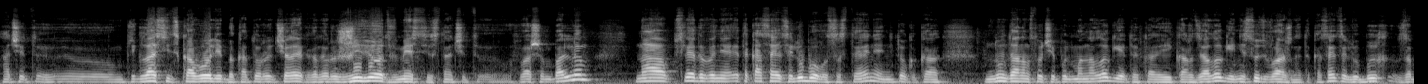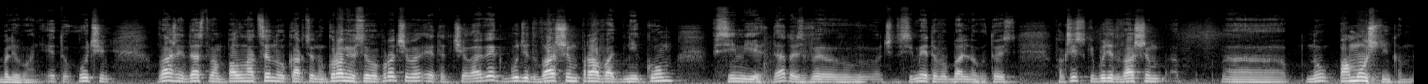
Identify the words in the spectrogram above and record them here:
значит, э, пригласить кого-либо, который, человека, который живет вместе значит, с вашим больным, на обследование, это касается любого состояния, не только, ну, в данном случае пульмонологии, это и кардиологии, не суть важно, это касается любых заболеваний. Это очень важно и даст вам полноценную картину. Кроме всего прочего, этот человек будет вашим проводником в семье, да, то есть в, значит, в семье этого больного, то есть фактически будет вашим э, ну, помощником,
